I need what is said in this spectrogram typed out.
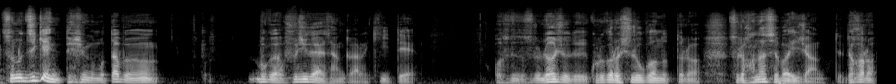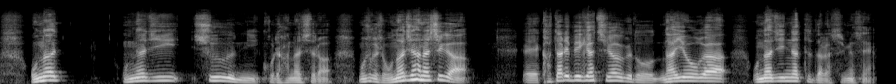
その事件っていうのも多分、僕は藤ヶ谷さんから聞いて、あ、それ、それラジオでこれから収録あるんだったら、それ話せばいいじゃんって。だから、同じ、同じ週にこれ話したら、もしかして同じ話が、えー語り部が違うけど、内容が同じになってたらすみません。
